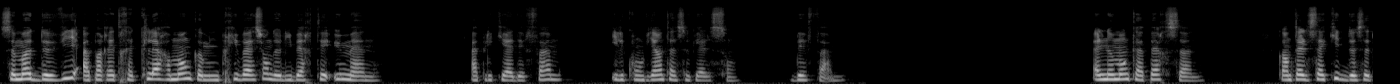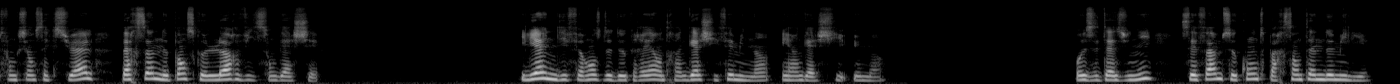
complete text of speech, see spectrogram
ce mode de vie apparaîtrait clairement comme une privation de liberté humaine. Appliqué à des femmes, il convient à ce qu'elles sont, des femmes. Elles ne manquent à personne. Quand elles s'acquittent de cette fonction sexuelle, personne ne pense que leurs vies sont gâchées. Il y a une différence de degré entre un gâchis féminin et un gâchis humain. Aux États-Unis, ces femmes se comptent par centaines de milliers,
